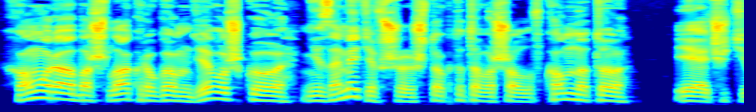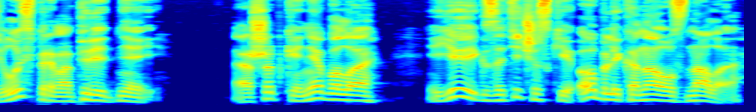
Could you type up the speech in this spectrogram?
Хомура обошла кругом девушку, не заметившую, что кто-то вошел в комнату, и очутилась прямо перед ней. Ошибки не было, ее экзотический облик она узнала.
